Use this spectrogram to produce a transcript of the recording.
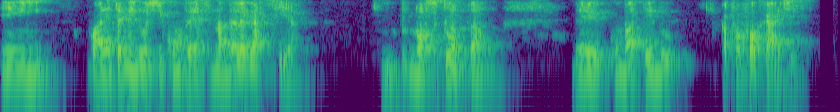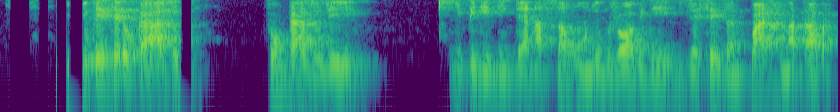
em 40 minutos de conversa na delegacia, no nosso plantão, né, combatendo a fofocagem. E o terceiro caso foi um caso de, de pedido de internação, onde um jovem de 16 anos quase que matava,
